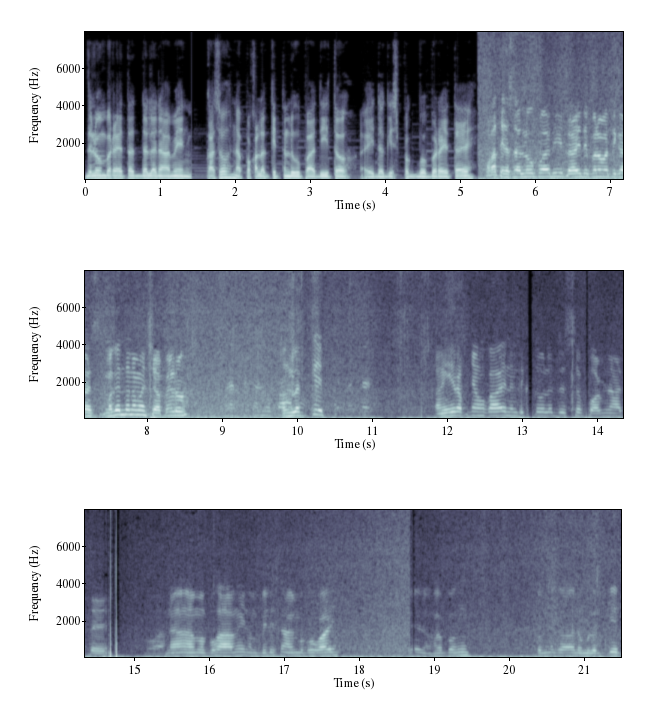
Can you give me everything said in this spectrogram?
Dalawang bareta dala namin. Kaso napakalagkit ng lupa dito. Ay dagis pagbabareta eh. Makatigas sa lupa dito. Ay, di pala matigas. Maganda naman siya, pero ang lagkit. Ang hirap niya hukain. Hindi katulad sa farm natin na mabuhangin. Ang bilis namin maghukay. Yan, oh, habang pag nag ano, malagkit.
